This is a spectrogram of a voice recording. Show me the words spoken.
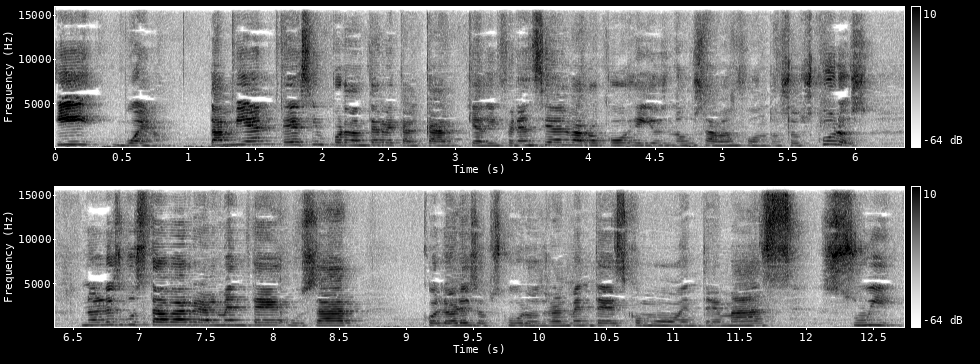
Y bueno, también es importante recalcar que a diferencia del barroco, ellos no usaban fondos oscuros. No les gustaba realmente usar colores oscuros, realmente es como entre más sweet,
